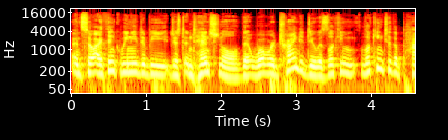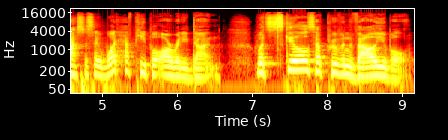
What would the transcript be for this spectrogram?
And so I think we need to be just intentional that what we're trying to do is looking looking to the past to say what have people already done? What skills have proven valuable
